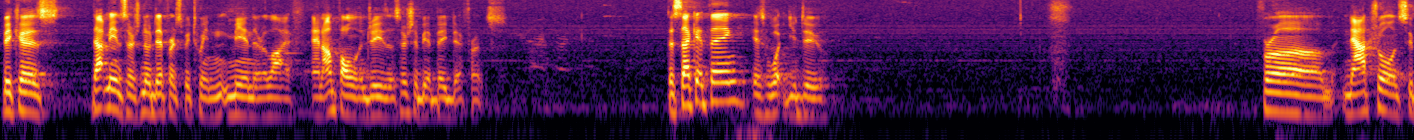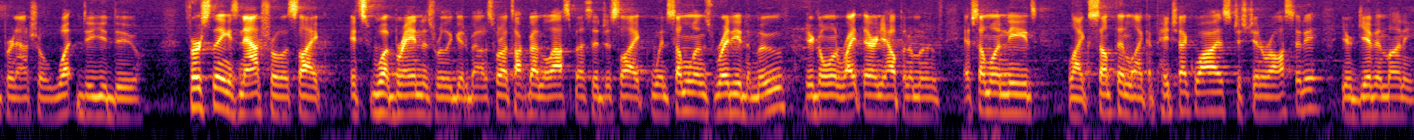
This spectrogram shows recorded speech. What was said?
because that means there's no difference between me and their life. And I'm following Jesus, there should be a big difference. The second thing is what you do. From natural and supernatural, what do you do? First thing is natural. It's like, it's what Brandon's really good about. It's what I talked about in the last message. It's like when someone's ready to move, you're going right there and you're helping them move. If someone needs like something like a paycheck wise, just generosity, you're giving money.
